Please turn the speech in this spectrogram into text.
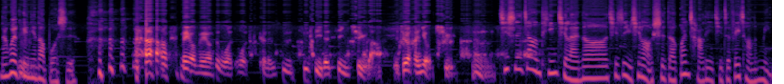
难怪可以念到博士。没有没有，是我我可能是是自己的兴趣啦，我觉得很有趣。嗯，其实这样听起来呢，其实雨欣老师的观察力其实非常的敏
